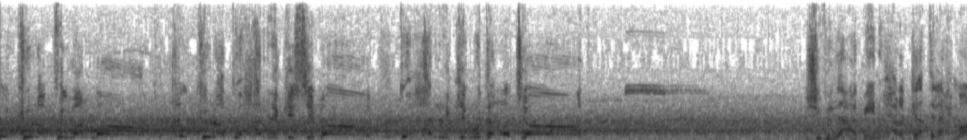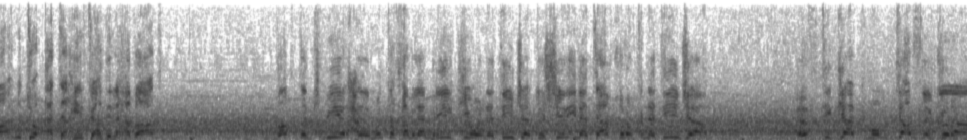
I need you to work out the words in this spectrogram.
الكرة في المرمى. الكرة تحرك الشباك تحرك المدرجات. شوف اللاعبين وحركات الأحماء نتوقع تغيير في هذه اللحظات. ضغط كبير على المنتخب الأمريكي والنتيجة تشير إلى تأخره في النتيجة. افتكاك ممتاز للكرة.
